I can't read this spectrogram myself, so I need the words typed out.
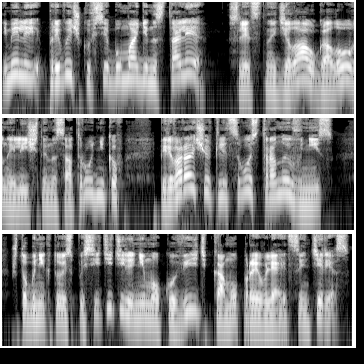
имели привычку все бумаги на столе, следственные дела, уголовные, личные на сотрудников, переворачивать лицевой стороной вниз, чтобы никто из посетителей не мог увидеть, к кому проявляется интерес.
